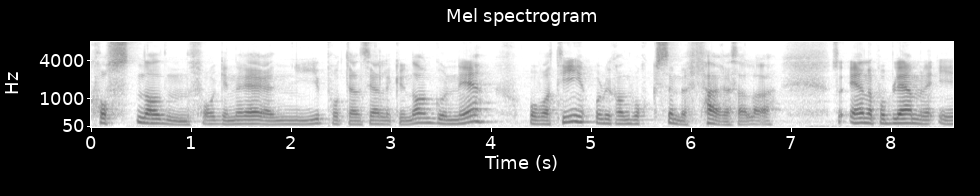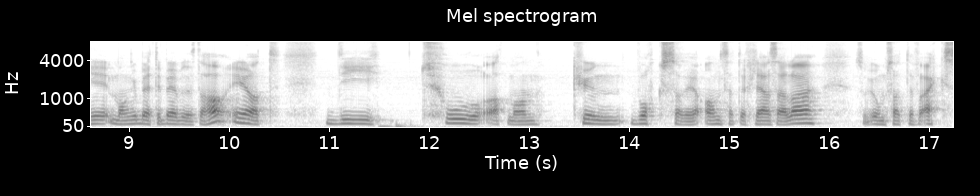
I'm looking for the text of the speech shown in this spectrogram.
kostnaden for å generere nye potensielle kunder gå ned over tid, og du kan vokse med færre selgere. Så en av problemene i mange BTB-bedrifter har, er at de tror at man kun vokser ved å ansette flere selgere, som vi omsetter for X,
